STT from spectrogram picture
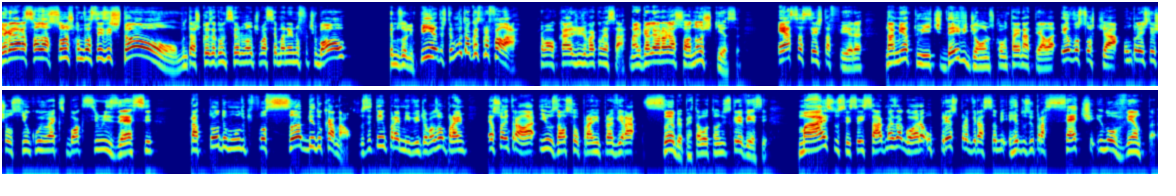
E aí, galera, saudações, como vocês estão? Muitas coisas aconteceram na última semana aí no futebol. Temos Olimpíadas, tem muita coisa pra falar. Vou chamar o Caio e a gente já vai começar. Mas, galera, olha só, não esqueça. Essa sexta-feira, na minha Twitch, Dave Jones, como tá aí na tela, eu vou sortear um PlayStation 5 e um Xbox Series S pra todo mundo que for sub do canal. Se você tem o Prime Video Amazon Prime, é só entrar lá e usar o seu Prime pra virar sub, apertar o botão de inscrever-se. Mas, não sei se vocês sabem, mas agora o preço pra virar sub reduziu pra R$ 7,90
